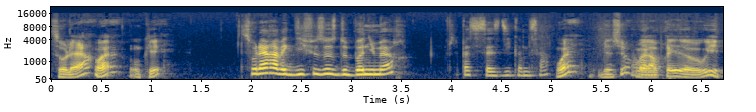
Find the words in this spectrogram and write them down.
Solaire, ouais, ok. Solaire avec diffuseuse de bonne humeur. Je sais pas si ça se dit comme ça. Ouais, bien sûr. mais après, euh, oui,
